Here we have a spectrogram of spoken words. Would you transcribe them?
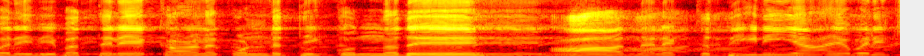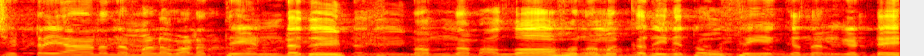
ഒരു വിപത്തിലേക്കാണ് കൊണ്ടെത്തിക്കുന്നത്. ആ നിലയ്ക്ക് ദീനിയായ ഒരു ചിട്ടയാണ് നമ്മൾ വളർത്തേണ്ടത്. അള്ളാഹു നമുക്ക് ഇതിന് തൗഫീക്ക് നൽകട്ടെ.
